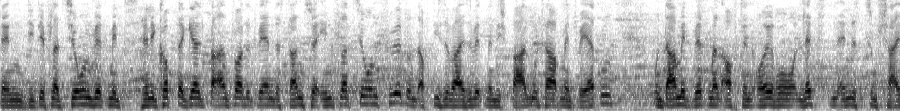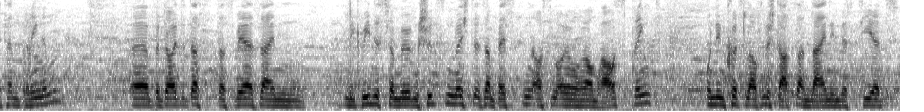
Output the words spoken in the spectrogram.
denn die Deflation wird mit Helikoptergeld beantwortet werden, das dann zur Inflation führt. Und auf diese Weise wird man die Sparguthaben entwerten. Und damit wird man auch den Euro letzten Endes zum Scheitern bringen. Äh, bedeutet das, dass wer sein liquides Vermögen schützen möchte, es am besten aus dem Euroraum rausbringt und in kurzlaufende Staatsanleihen investiert,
